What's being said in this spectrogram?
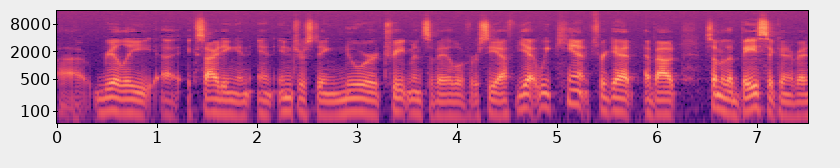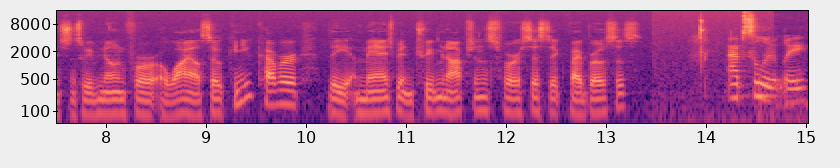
uh, really uh, exciting and, and, interesting newer treatments available for CF. Yet we can't forget about some of the basic interventions we've known for a while. So, can you cover the management and treatment options for cystic fibrosis? Absolutely.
